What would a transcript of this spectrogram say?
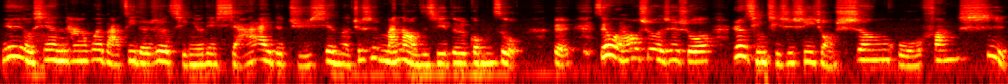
因为有些人他会把自己的热情有点狭隘的局限了，就是满脑子其实都是工作。对，所以我要说的是说，热情其实是一种生活方式。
